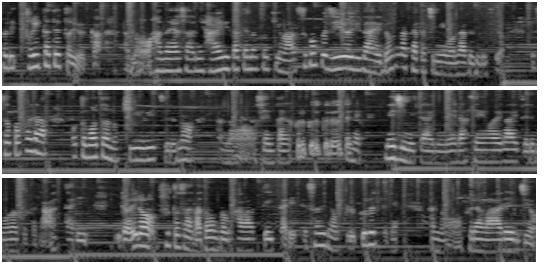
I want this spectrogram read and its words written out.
取り、取り立てというか、あの、お花屋さんに入りたての時は、すごく自由自在、どんな形にもなるんですよ。でそこから、もともとのキウイツルの、あの、先端がくるくるくるってね、ネジみたいにね、螺旋を描いてるものとかがあったり、いろいろ太さがどんどん変わっていったり、でそういうのをくるくるってね、あの、フラワーアレンジを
